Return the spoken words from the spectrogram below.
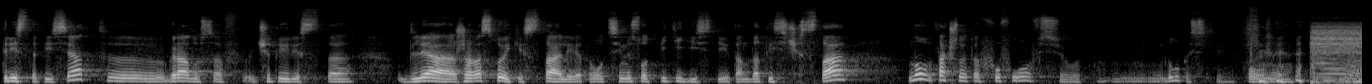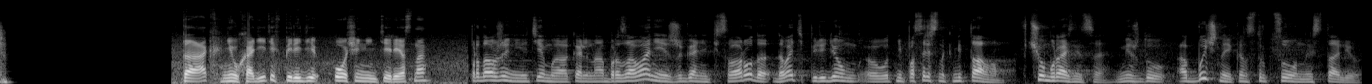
350 э, градусов, 400 для жаростойких стали это от 750 там, до 1100. Ну, так что это фуфло все, вот, глупости полные. Так, не уходите, впереди очень интересно. Продолжение темы окалинообразования и сжигания кислорода. Давайте перейдем э, вот непосредственно к металлам. В чем разница между обычной конструкционной сталью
